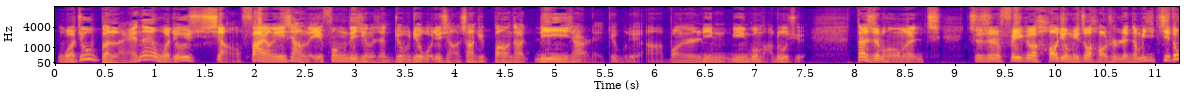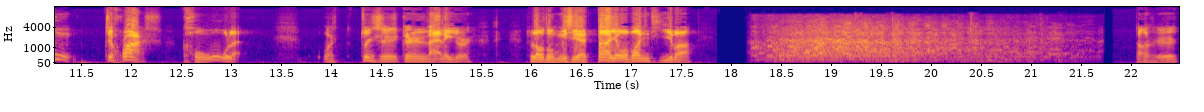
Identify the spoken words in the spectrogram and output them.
我就本来呢，我就想发扬一下雷锋的精神，对不对？我就想上去帮他拎一下的，对不对啊？帮人拎拎过马路去。但是朋友们，这是飞哥好久没做好事了，那么一激动，这话口误了，我顿时跟人来了一句：“老东西，大爷，我帮你提吧。”当时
